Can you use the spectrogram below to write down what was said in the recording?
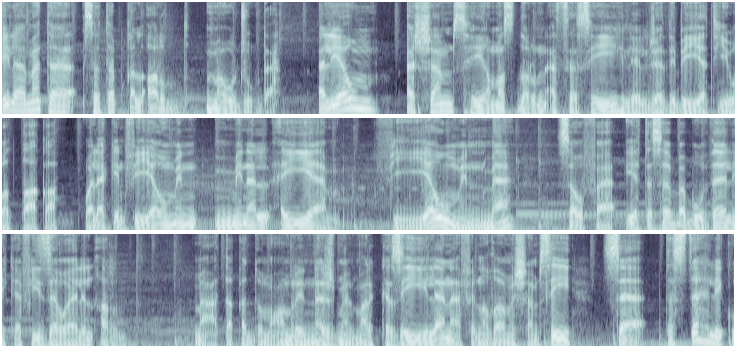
إلى متى ستبقى الأرض موجودة؟ اليوم الشمس هي مصدر أساسي للجاذبية والطاقة ولكن في يوم من الأيام في يوم ما سوف يتسبب ذلك في زوال الأرض. مع تقدم عمر النجم المركزي لنا في النظام الشمسي ستستهلك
